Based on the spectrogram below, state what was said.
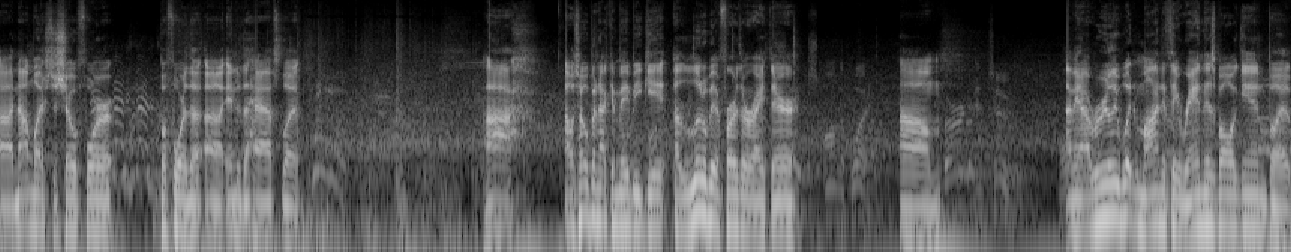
uh, not much to show for before the uh, end of the half, but ah, I was hoping I could maybe get a little bit further right there. Um, I mean, I really wouldn't mind if they ran this ball again, but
